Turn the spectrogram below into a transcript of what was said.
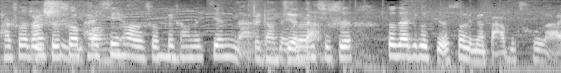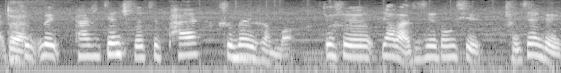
他说当时说拍《信号》的时候非常的艰难，非常艰难。其实都在这个角色里面拔不出来。对，是为他是坚持的去拍，是为什么？就是要把这些东西呈现给，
